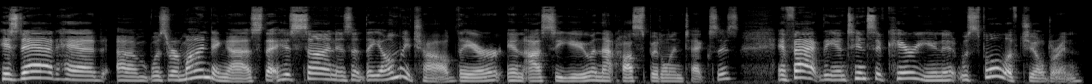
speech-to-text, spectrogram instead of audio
His dad had um, was reminding us that his son isn't the only child there in ICU in that hospital in Texas. In fact, the intensive care unit was full of children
